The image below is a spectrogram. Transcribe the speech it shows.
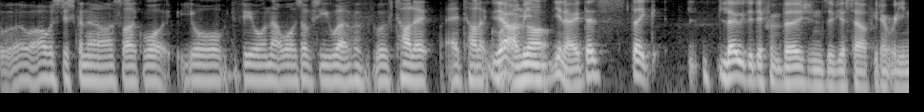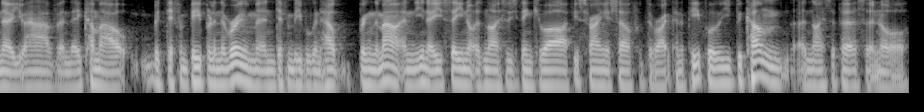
Well, I was just going to ask like what your view on that was. Obviously, you work with, with Tullett, Ed Tullett. yeah quite i a mean lot. you know there's like loads of different versions of yourself you don't really know you have and they come out with different people in the room and different people can help bring them out. And you know you say you're not as nice as you think you are. If you surround yourself with the right kind of people you become a nicer person or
